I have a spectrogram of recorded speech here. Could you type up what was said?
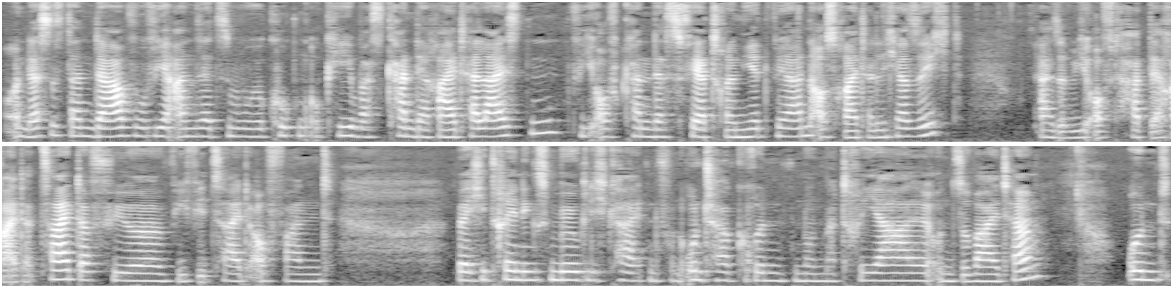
Und das ist dann da, wo wir ansetzen, wo wir gucken, okay, was kann der Reiter leisten? Wie oft kann das Pferd trainiert werden aus reiterlicher Sicht? Also wie oft hat der Reiter Zeit dafür, wie viel Zeitaufwand, welche Trainingsmöglichkeiten von Untergründen und Material und so weiter. Und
